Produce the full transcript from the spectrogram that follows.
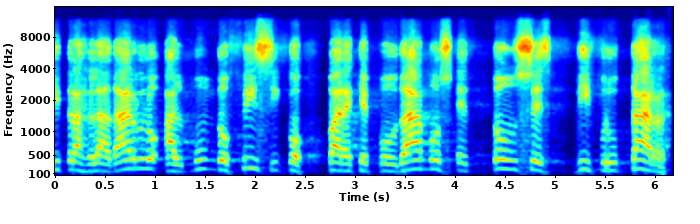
y trasladarlo al mundo físico para que podamos entonces disfrutar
